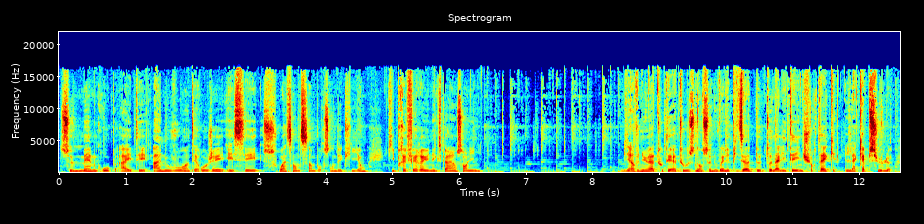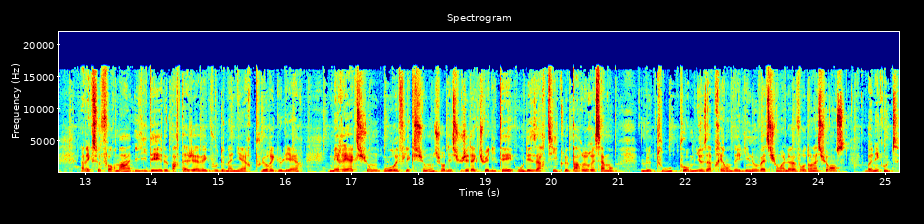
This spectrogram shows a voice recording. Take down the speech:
ce même groupe a été à nouveau interrogé et c'est 65% des clients qui préféraient une expérience en ligne. Bienvenue à toutes et à tous dans ce nouvel épisode de Tonalité InsurTech, la capsule. Avec ce format, l'idée est de partager avec vous de manière plus régulière mes réactions ou réflexions sur des sujets d'actualité ou des articles parus récemment. Le tout pour mieux appréhender l'innovation à l'œuvre dans l'assurance. Bonne écoute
